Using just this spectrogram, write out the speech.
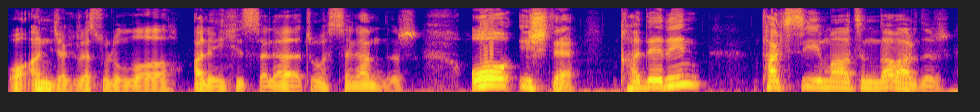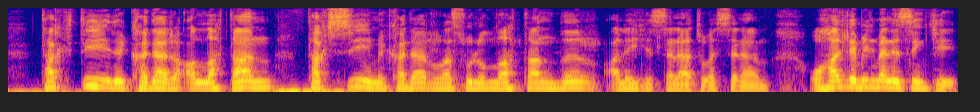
o ancak Resulullah aleyhissalatu vesselam'dır. O işte kaderin taksimatında vardır. Takdiri kader Allah'tan, taksimi kader Resulullah'tandır aleyhissalatu vesselam. O halde bilmelisin ki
